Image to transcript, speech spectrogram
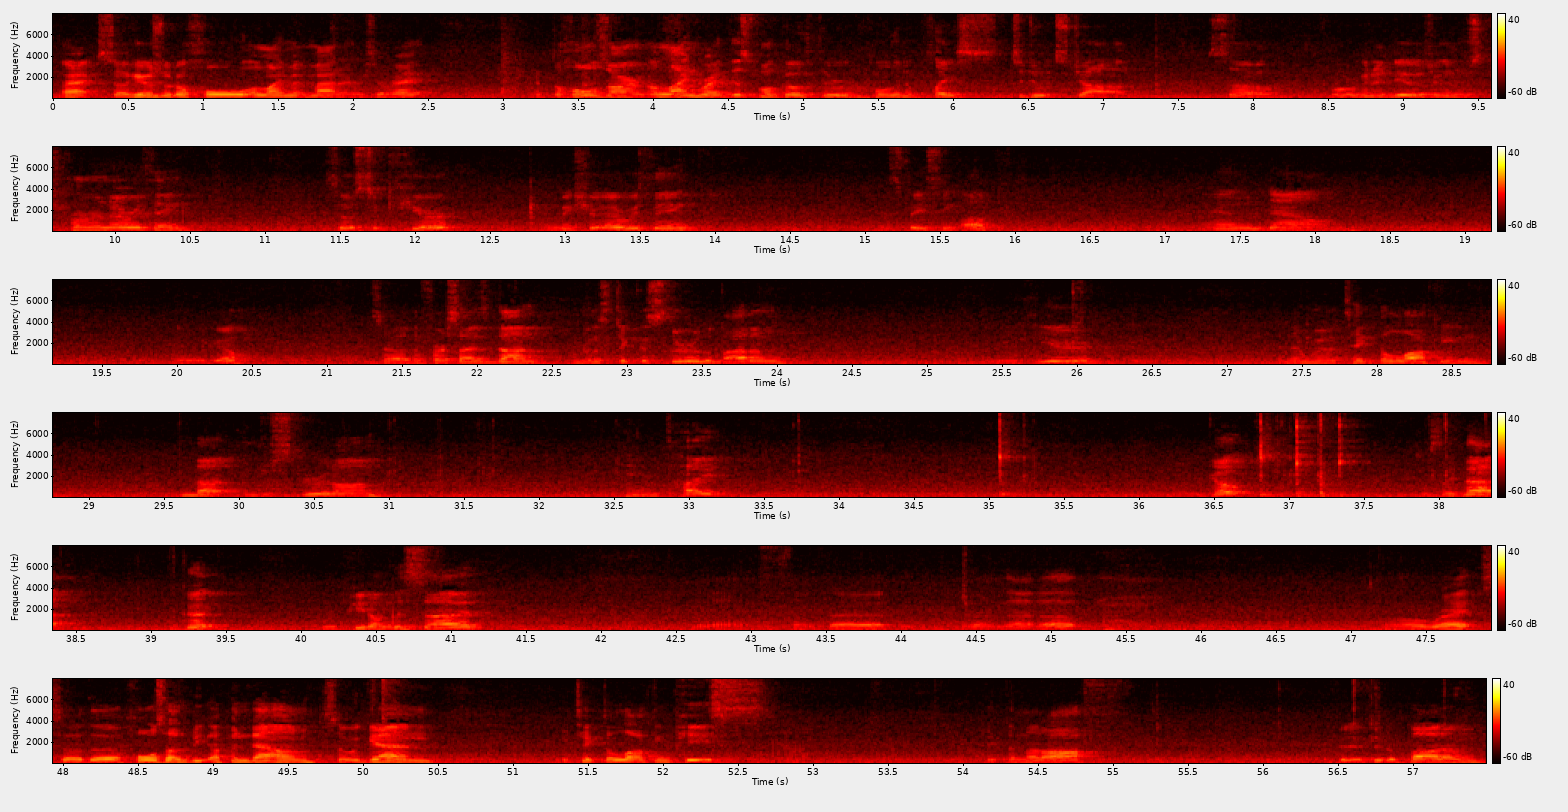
All right, so here's where the hole alignment matters, all right? If the holes aren't aligned right, this won't go through and hold it in place to do its job. So what we're gonna do is we're gonna just turn everything so it's secure and make sure everything is facing up and down. There we go. So the first side's done. I'm gonna stick this through the bottom, here, and then we're gonna take the locking nut and just screw it on hand tight. There we go. Just like that. Good. Repeat on this side. Like that. Turn that up. All right, so the holes have to be up and down. So again, we take the locking piece, take the nut off, fit it through the bottom,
